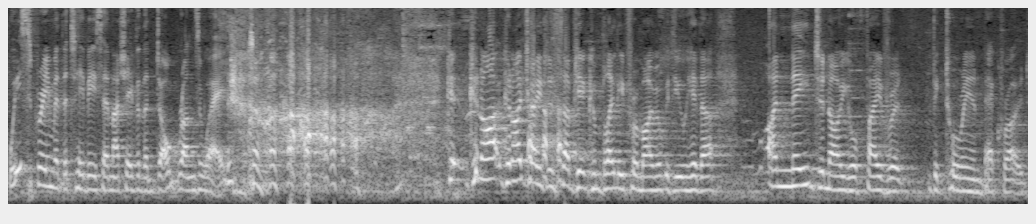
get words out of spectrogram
we scream at the TV so much, even the dog runs away. Can, can I can I change the subject completely for a moment with you, Heather? I need to know your favourite Victorian back road.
